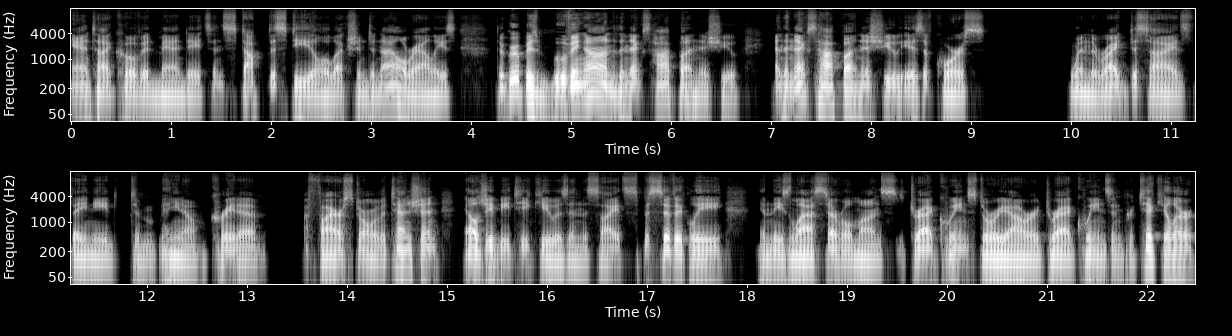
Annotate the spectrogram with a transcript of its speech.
anti COVID mandates and stop the steal election denial rallies, the group is moving on to the next hot button issue. And the next hot button issue is, of course, when the right decides they need to, you know, create a, a firestorm of attention, LGBTQ is in the sights. Specifically, in these last several months, drag queen story hour, drag queens in particular,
